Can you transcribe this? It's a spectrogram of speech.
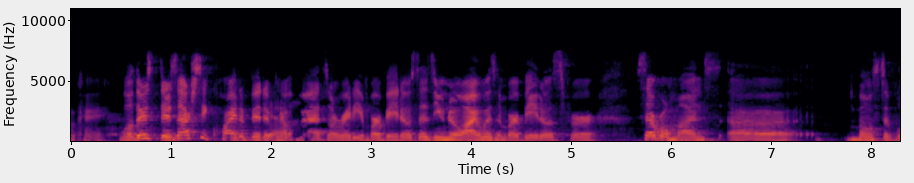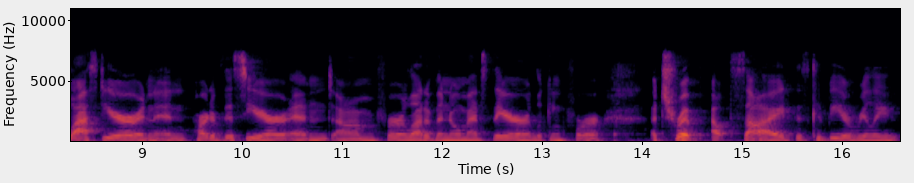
Okay. Well, there's there's actually quite a bit of yeah. nomads already in Barbados. As you know, I was in Barbados for several months, uh, most of last year and, and part of this year. And um, for a lot of the nomads there looking for a trip outside, this could be a really,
